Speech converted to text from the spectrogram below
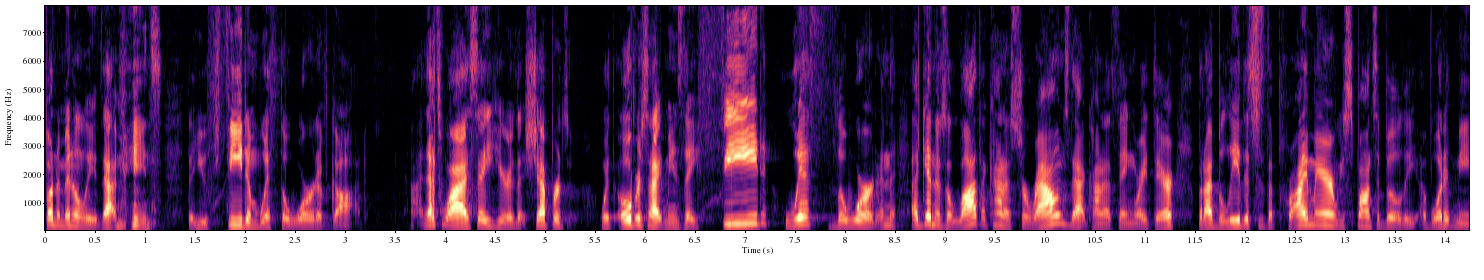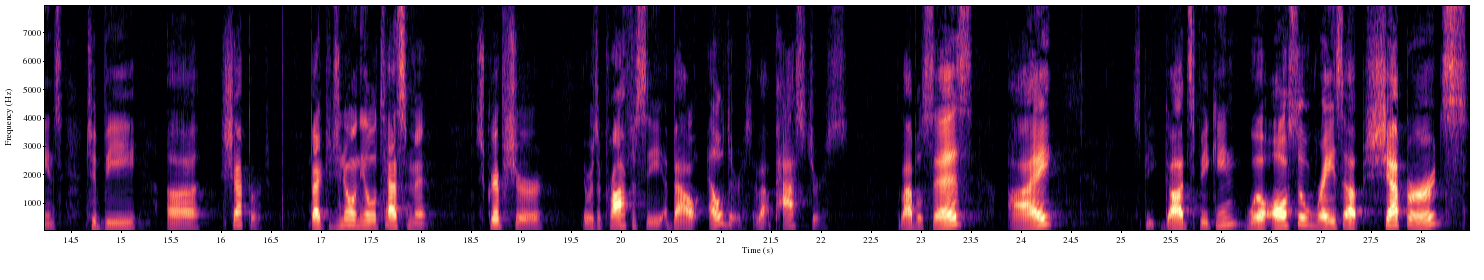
fundamentally that means that you feed them with the word of God. And that's why I say here that shepherds with oversight means they feed with the word. And again, there's a lot that kind of surrounds that kind of thing right there, but I believe this is the primary responsibility of what it means to be a shepherd. In fact, did you know in the Old Testament scripture, there was a prophecy about elders, about pastors? The Bible says, I, speak, God speaking, will also raise up shepherds,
